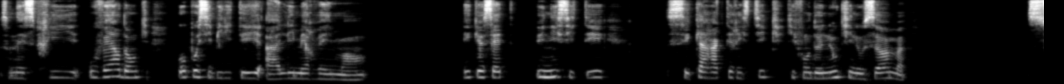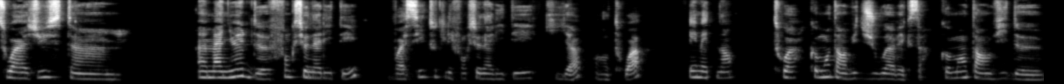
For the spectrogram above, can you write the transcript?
son esprit ouvert donc aux possibilités, à l'émerveillement, et que cette unicité, ces caractéristiques qui font de nous qui nous sommes, soit juste un, un manuel de fonctionnalité. Voici toutes les fonctionnalités qu'il y a en toi. Et maintenant, toi, comment tu as envie de jouer avec ça? Comment tu as envie de,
